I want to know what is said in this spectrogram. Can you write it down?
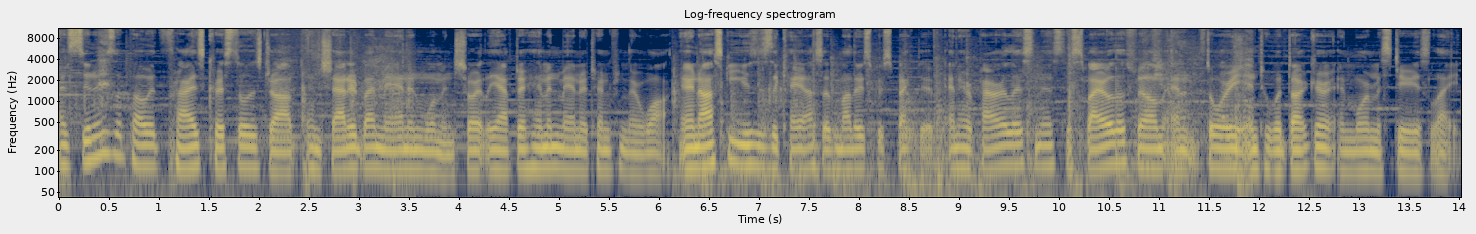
As soon as the poet's prize crystal is dropped and shattered by man and woman shortly after him and man return from their walk, Aronofsky uses the chaos of Mother's perspective and her powerlessness to spiral the film and story into a darker and more mysterious light.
